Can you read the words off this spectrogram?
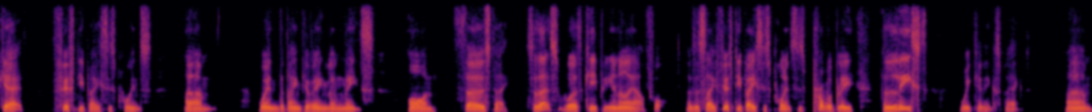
get 50 basis points um, when the Bank of England meets on Thursday. So that's worth keeping an eye out for. As I say, 50 basis points is probably the least we can expect. Um,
